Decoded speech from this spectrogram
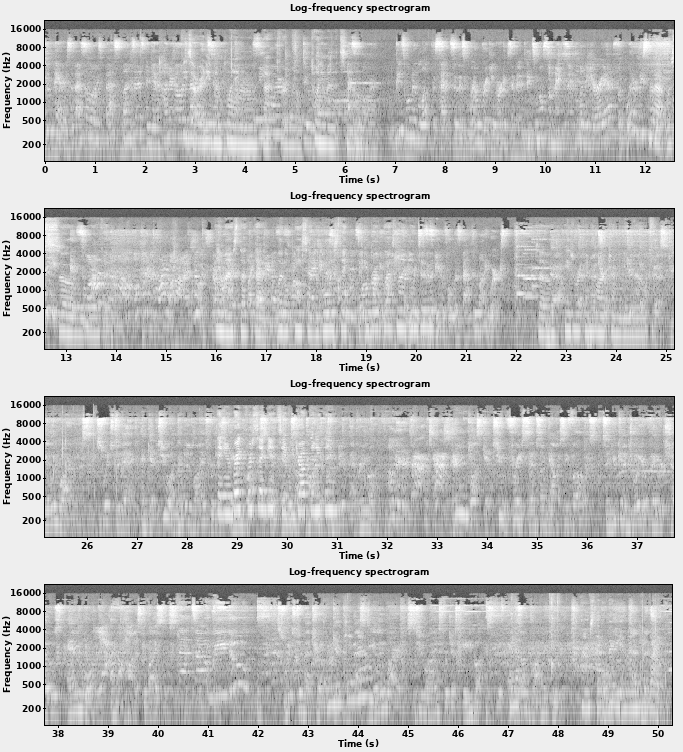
two pairs of Essilor's best lenses and get $100 He's already been playing with that for about 20 minutes now. These women love the scents in this groundbreaking art exhibit. It smells amazing. Luxurious. But what are they smelling? That was so It's worth it. No, it's not. And I stuck that little piece of the bully stick that you broke last night into as it, beautiful as Bath and Body Works. so he's working hard trying to get it out. The best deal in wireless. Switch today and get two unlimited lines for just Taking a break for a second, see if you dropped Prime anything. included Every month. Fantastic. Hmm. Plus, get two free Samsung Galaxy phones, so you can enjoy your favorite shows and more on the hottest devices. That's how we do. Switch to Metro and get the best now? deal in wireless. Two lines for just 80 bucks with Amazon Prime included. Time to stick it back in, man. Bye.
